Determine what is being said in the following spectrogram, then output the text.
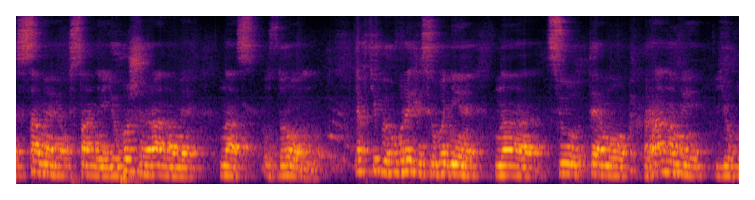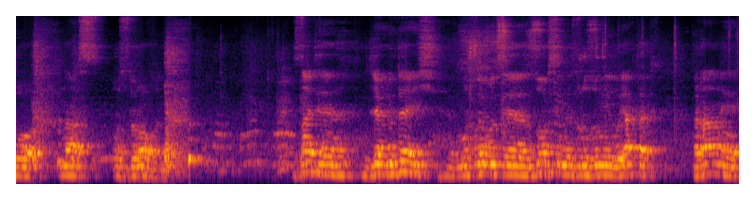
саме останнє його ж ранами нас оздоровлено. Я хотів би говорити сьогодні на цю тему ранами його нас оздоровлено. Знаєте, для людей, можливо, це зовсім не зрозуміло, як так рани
